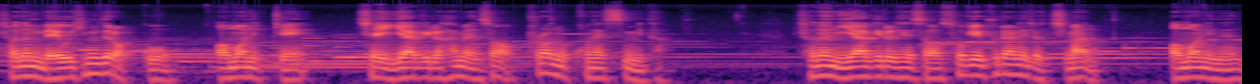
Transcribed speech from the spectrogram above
저는 매우 힘들었고 어머니께 제 이야기를 하면서 풀어놓곤 했습니다. 저는 이야기를 해서 속이 후련해졌지만 어머니는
